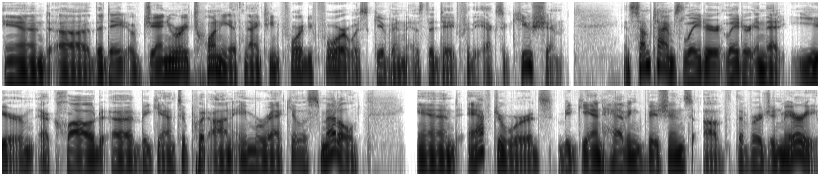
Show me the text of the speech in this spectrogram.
And uh, the date of January 20th, 1944 was given as the date for the execution. And sometimes later, later in that year, a cloud uh, began to put on a miraculous medal and afterwards began having visions of the Virgin Mary.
